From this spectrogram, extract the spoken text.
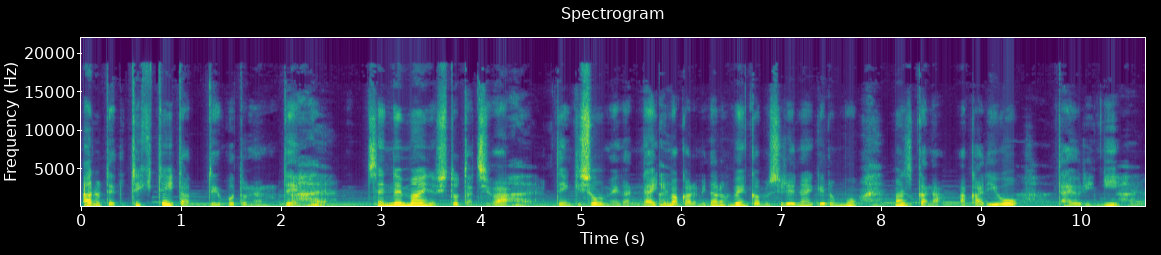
ある程度できていたっていうことなので、はい。千年前の人たちは、はい。電気照明がない、はい今から見たら不便かもしれないけども、はいわずかな明かりを頼りにはい。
